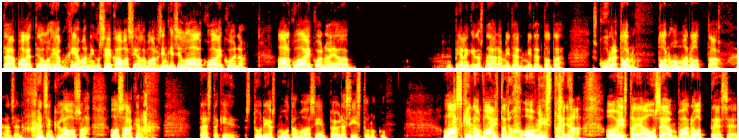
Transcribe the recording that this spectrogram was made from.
tämä paletti on ollut hieman, hieman niin kuin sekava siellä, varsinkin silloin alkuaikoina, alkuaikoina. Ja mielenkiintoista nähdä, miten, miten tota, jos Kurret on ton homman ottaa, hän sen, hän sen kyllä osaa, osaa kerran tästäkin studiosta muutamaa siinä pöydässä istunut, kun Laskin on vaihtanut omistajaa, omistajaa useampaan otteeseen.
